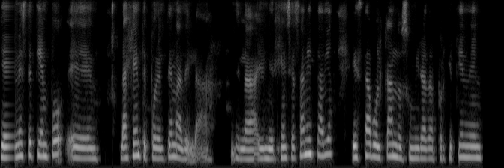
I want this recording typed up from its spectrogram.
en este tiempo eh, la gente por el tema de la, de la emergencia sanitaria está volcando su mirada porque tienen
